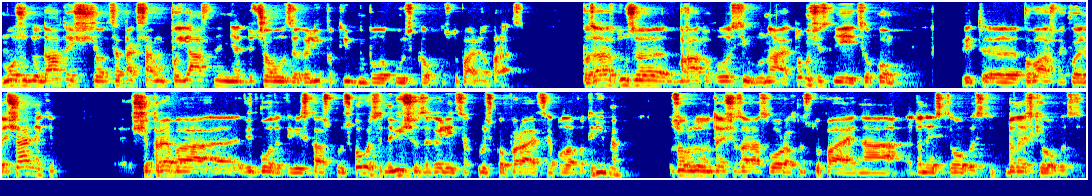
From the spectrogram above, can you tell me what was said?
Можу додати, що це так само пояснення, для чого взагалі потрібна була курська наступальна операція. Бо зараз дуже багато голосів лунає, в тому числі і цілком від е, поважних воєначальників, що треба е, відводити війська з Курської. Навіщо взагалі ця курська операція була потрібна? З огляду на те, що зараз ворог наступає на Донецькій області, Донецькій області,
